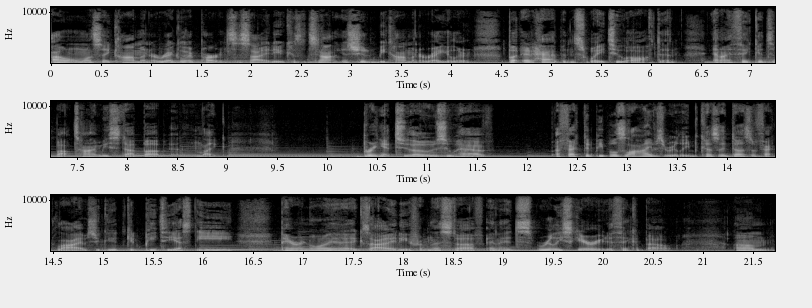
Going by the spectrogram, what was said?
I don't want to say common or regular part in society because it's not it shouldn't be common or regular, but it happens way too often. And I think it's about time we step up and like bring it to those who have affected people's lives really because it does affect lives. You could get PTSD, paranoia, anxiety from this stuff, and it's really scary to think about. Um,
